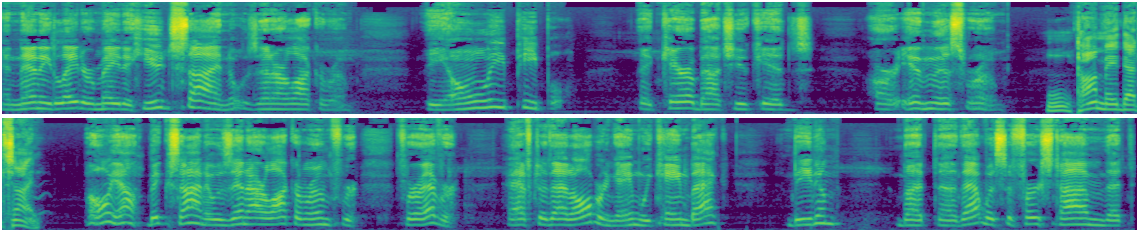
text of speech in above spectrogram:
and then he later made a huge sign that was in our locker room. The only people that care about you kids are in this room. Mm, Tom made that sign. Oh yeah, big sign. It was in our locker room for forever. After that Auburn game, we came back, beat them, but uh, that was the first time that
